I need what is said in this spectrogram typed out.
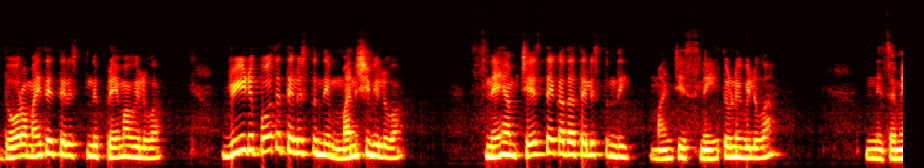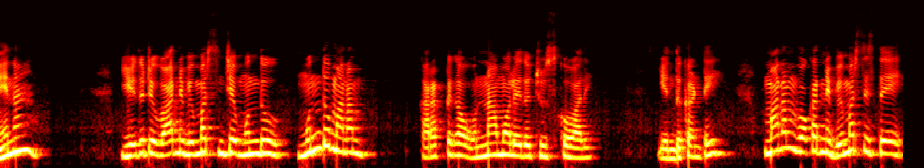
దూరమైతే తెలుస్తుంది ప్రేమ విలువ వీడిపోతే తెలుస్తుంది మనిషి విలువ స్నేహం చేస్తే కదా తెలుస్తుంది మంచి స్నేహితుని విలువ. నిజమేనా? ఎదుటి వారిని విమర్శించే ముందు ముందు మనం కరెక్ట్గా ఉన్నామో లేదో చూసుకోవాలి. ఎందుకంటే మనం ఒకరిని విమర్శిస్తే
